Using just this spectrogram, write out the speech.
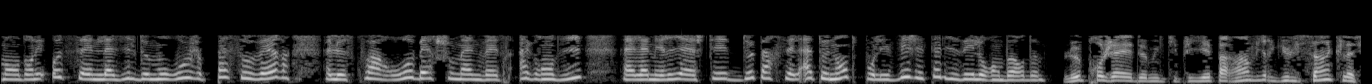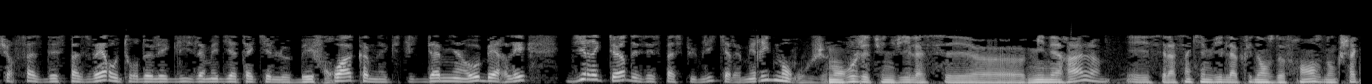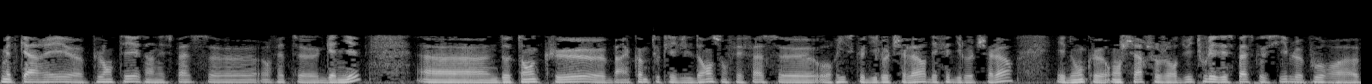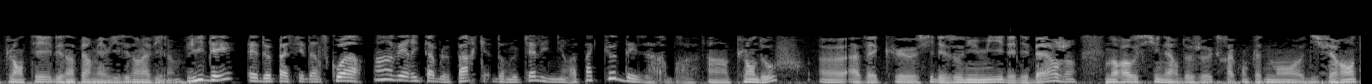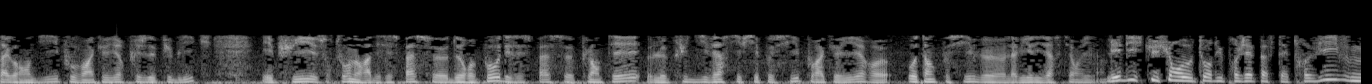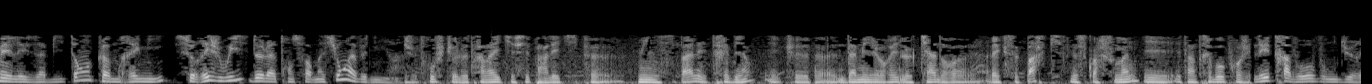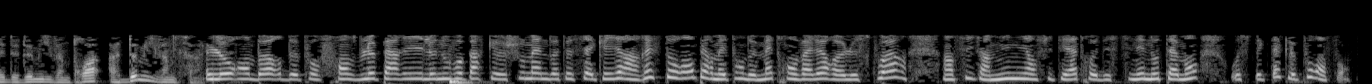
Dans les Hauts-de-Seine, la ville de Montrouge passe au vert. Le square Robert Schumann va être agrandi. La mairie a acheté deux parcelles attenantes pour les végétaliser, Laurent Borde. Le projet est de multiplier par 1,5 la surface d'espace vert autour de l'église, la médiathèque et le beffroi, comme l'explique Damien Auberlet, directeur des espaces publics à la mairie de Montrouge. Montrouge est une ville assez euh, minérale et c'est la cinquième ville la plus dense de France. Donc chaque mètre carré euh, planté est un espace euh, en fait gagné. D'autant que, ben, comme toutes les villes denses, on fait face au risque d'îlots de chaleur, d'effet d'îlots de chaleur, et donc on cherche aujourd'hui tous les espaces possibles pour planter et désimperméabiliser dans la ville. L'idée est de passer d'un square à un véritable parc dans lequel il n'y aura pas que des arbres. Un plan d'eau euh, avec aussi des zones humides et des berges. On aura aussi une aire de jeu qui sera complètement différente, agrandie, pouvant accueillir plus de public. Et puis surtout, on aura des espaces de repos, des espaces plantés le plus diversifiés possible pour accueillir autant que possible la biodiversité en ville. Les discussions autour du projet peuvent être vives, mais les habitants, comme Rémi, se réjouissent de la transformation à venir. Je trouve que le travail qui est fait par l'équipe municipale est très bien et que euh, d'améliorer le cadre avec ce parc, le Square Schumann, est, est un très beau projet. Les travaux vont durer de 2023 à 2025. Laurent Borde pour France Bleu Paris. Le nouveau parc Schumann doit aussi accueillir un restaurant permettant de mettre en valeur le square ainsi qu'un mini amphithéâtre destiné notamment au spectacle pour enfants.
